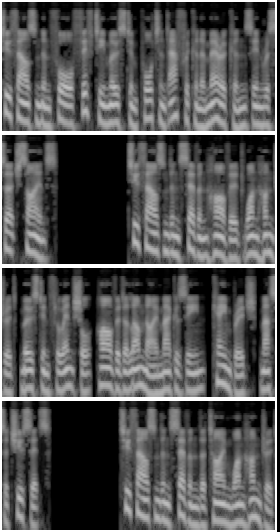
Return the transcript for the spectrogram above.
2004 50 most important African Americans in research science 2007 Harvard 100 Most Influential, Harvard Alumni Magazine, Cambridge, Massachusetts 2007 The Time 100,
